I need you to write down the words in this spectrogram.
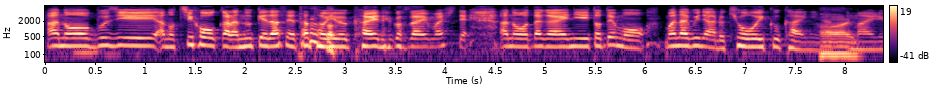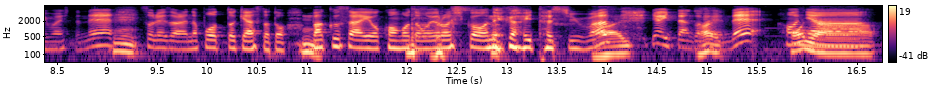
あの無事あの地方から抜け出せたという回でございまして あのお互いにとても学びのある教育会になってまいりましたね、うん。それぞれのポッドキャストと爆祭を今後ともよろしくお願いいたします、はい。では一旦この辺で、はいほにゃー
